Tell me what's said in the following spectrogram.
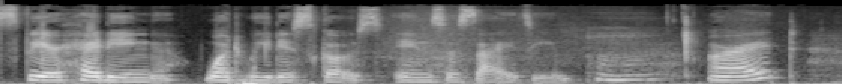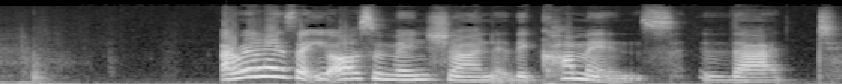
spearheading what we discuss in society. Mm-hmm. All right. I realize that you also mentioned the comments that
